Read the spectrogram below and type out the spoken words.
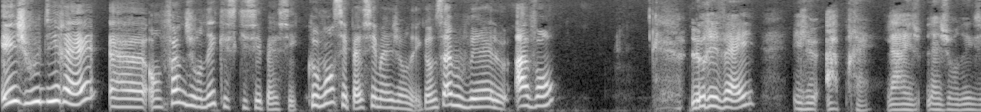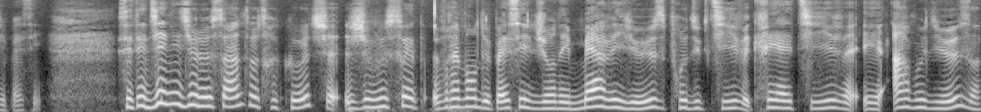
et je vous dirai euh, en fin de journée qu'est-ce qui s'est passé, comment s'est passée ma journée? Comme ça, vous verrez le avant, le réveil et le après, la, journée que j'ai passée. C'était Jenny Jolosson, votre coach. Je vous souhaite vraiment de passer une journée merveilleuse, productive, créative et harmonieuse.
